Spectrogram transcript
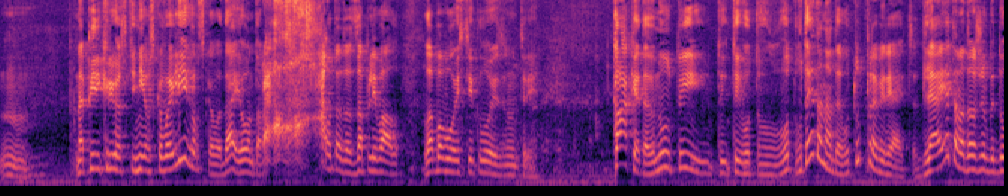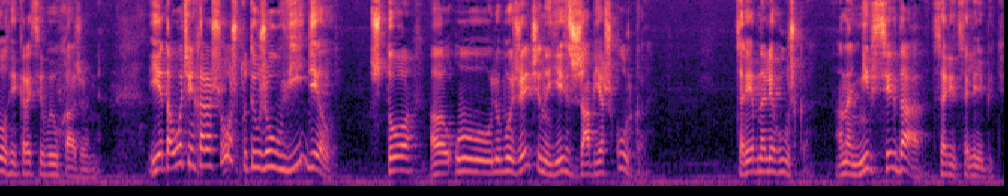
на перекрестке Невского и Лиговского, да, и он там вот это заплевал лобовое стекло изнутри. Как это? Ну, ты, ты, ты вот, вот, вот это надо, вот тут проверяется. Для этого должны быть долгие красивые ухаживания. И это очень хорошо, что ты уже увидел, что э, у любой женщины есть жабья шкурка, царевна лягушка. Она не всегда не всегда.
